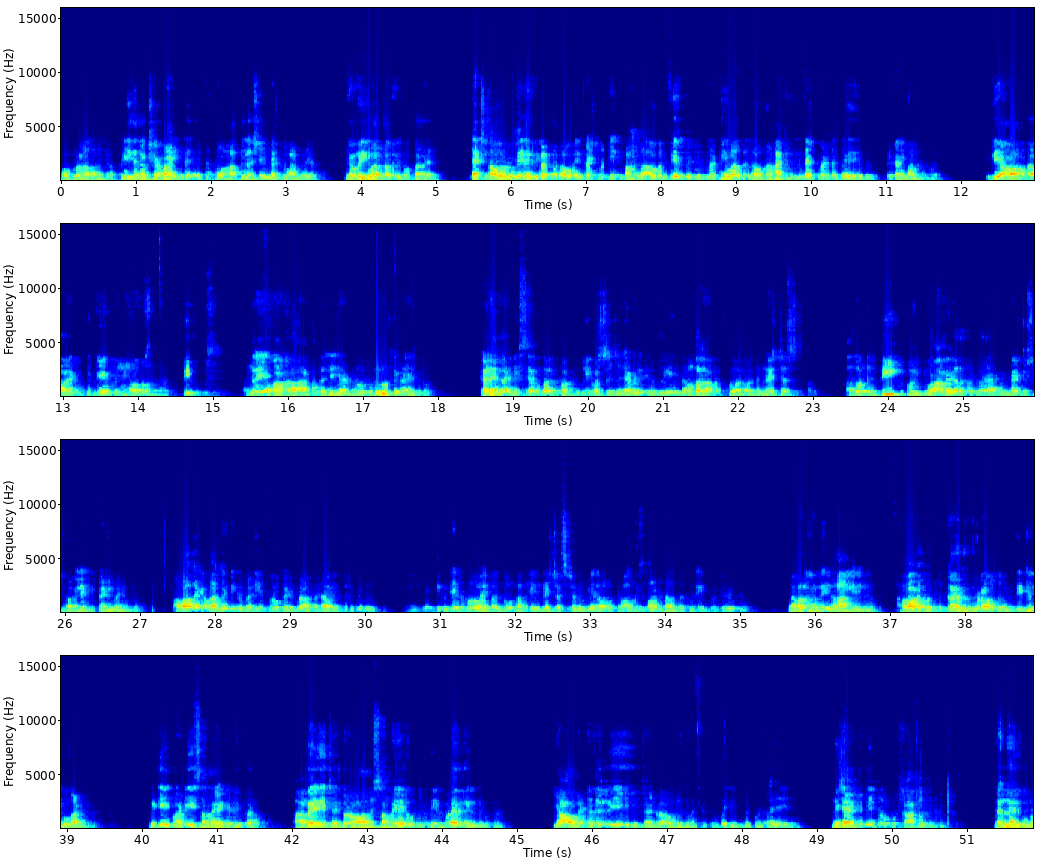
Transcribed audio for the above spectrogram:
ಒಬ್ರು ಐದು ಲಕ್ಷ ಮಾಡಿದ್ರೆ ಅಥವಾ ಹತ್ತು ಲಕ್ಷ ಇನ್ವೆಸ್ಟ್ ಮಾಡಿದ್ರೆ ಎವ್ರಿಗೆ ಮಂತ್ ಅವ್ರಿಗೆ ಕೊಡ್ತಾರೆ. ನೆಕ್ಸ್ಟ್ ಅವರು ಬೇರೆ ಅವ್ರ ಇನ್ವೆಸ್ಟ್ಮೆಂಟ್ ಏನ್ ಮಾಡ್ತಾರೆ, ಅವ್ರಿಗೆ ಪ್ರತಿ ಮಂತ್ ಅವ್ರು ಹಾಕಿದ ಇನ್ವೆಸ್ಟ್ಮೆಂಟ್ ಅಲ್ಲಿ ರಿಟರ್ನ್ ಮಾಡ್ತಾರೆ. ಇದು ಯಾವಾಗ ಆಯ್ತು? big ಅಂದ್ರೆ ಯಾವಾಗ ಆರಂಭದಲ್ಲಿ ಆಯಿತು? ಕಳೆದ ಡಿಸೆಂಬರ್ ಮತ್ತು ಈ ವರ್ಷ ಜನವರಿಯಲ್ಲಿ ನಂಬರ್ ಆಫ್ ಇನ್ವೆಸ್ಟರ್ಸ್ ಅದೊಂದು ಪೀಕ್ ಹೋಯಿತು. ಆಮೇಲೆ ಅದ ನಂತರ ಇನ್ವೆಸ್ಟರ್ಸ್ ಬರಲಿಕ್ಕೆ ಕಡಿಮೆ ಆಯಿತು. ಅವಾಗ ಯಾವಾಗ ನಿಮಗೆ ಮನಿ ಫ್ಲೋ ಕಡಿಮೆ ಆದಾಗ ಡಿವಿಡೆಂಡ್ ಮತ್ತೆ ಇನ್ವೆಸ್ಟರ್ಸ್ ಏನೋ ಪ್ರಾಫಿಟ್ಸ್ ಮಾಡಿದ ಯಾವಾಗ ಆಗಲಿಲ್ಲ. ಅವಾಗ ಒಂದು ಕರೆದು ಕೂಡ ಒಂದು ಮೀಟಿಂಗ್ ಮಾಡಿದ್ರು ಮೀಟಿಂಗ್ ಮಾಡಿ ಸಮಯ ಕೇಳಿದ್ರು ಆಮೇಲೆ ಚಂದ್ರ ಅವರ ಸಮಯದ ಕೂಡ ಯಾವ ಮಟ್ಟದಲ್ಲಿ ಚಂದ್ರ ತುಂಬಾ ಇರ್ಬೇಕು ಮೆಜಾರಿಟಿ ಎಲ್ಲರಿಗೂ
